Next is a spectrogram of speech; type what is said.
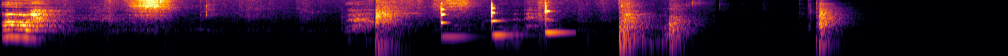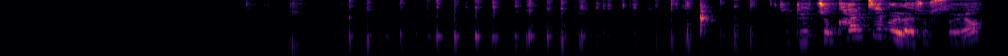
아. 대충 칼집을 내줬어요.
